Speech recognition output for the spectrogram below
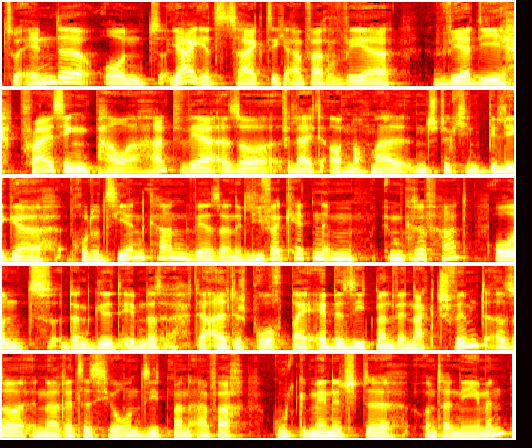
zu Ende. Und ja, jetzt zeigt sich einfach, wer Wer die Pricing Power hat, wer also vielleicht auch noch mal ein Stückchen billiger produzieren kann, wer seine Lieferketten im, im Griff hat. Und dann gilt eben das, der alte Spruch, bei Ebbe sieht man, wer nackt schwimmt. Also in einer Rezession sieht man einfach gut gemanagte Unternehmen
